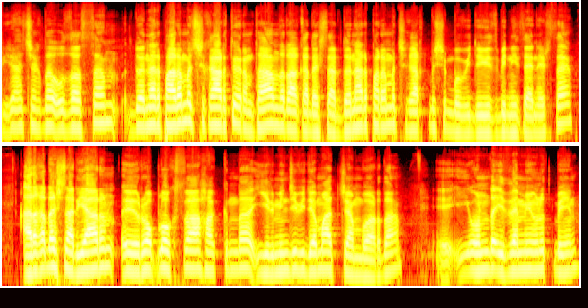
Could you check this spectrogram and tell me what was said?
birazcık daha uzatsam döner paramı çıkartıyorum tamamdır arkadaşlar döner paramı çıkartmışım bu video 100 bin izlenirse arkadaşlar yarın e, Roblox'a hakkında 20. videomu atacağım bu arada E, onu da izlemeyi unutmayın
